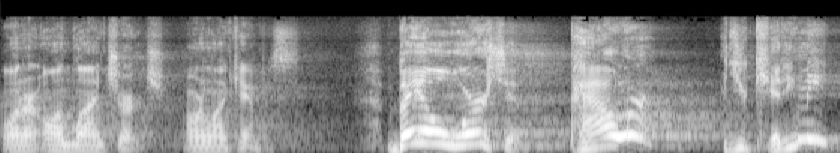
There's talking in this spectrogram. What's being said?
on our online church, online campus. Baal worship, power? Are you kidding me?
